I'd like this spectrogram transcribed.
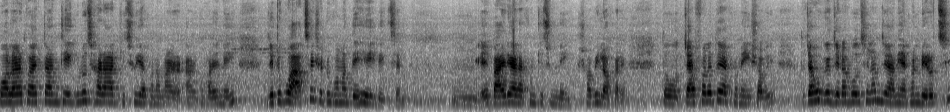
পলার কয়েকটা আংটি, এগুলো ছাড়া আর কিছুই এখন আমার আর ঘরে নেই। যেটুকু আছে সেটুকু আমার দেহেই দেখছেন। এর বাইরে আর এখন কিছু নেই, সবই লকারে তো যার ফলেতে এখন এই সবই। তো যাই হোক, যেটা বলছিলাম যে আমি এখন বেরোচ্ছি।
